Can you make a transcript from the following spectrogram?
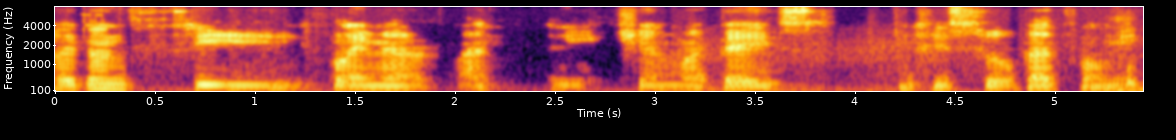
I don't see Flamer and he kill my base. It is so bad for me.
